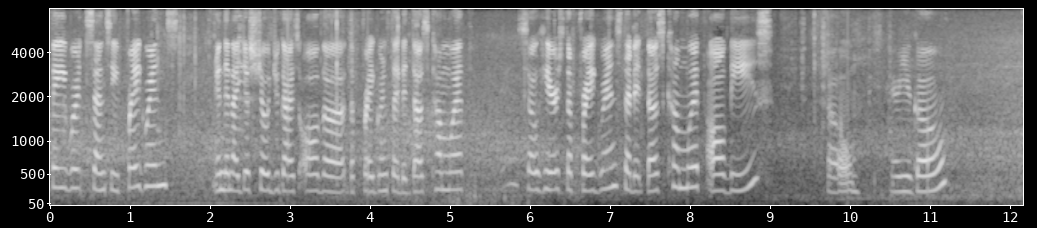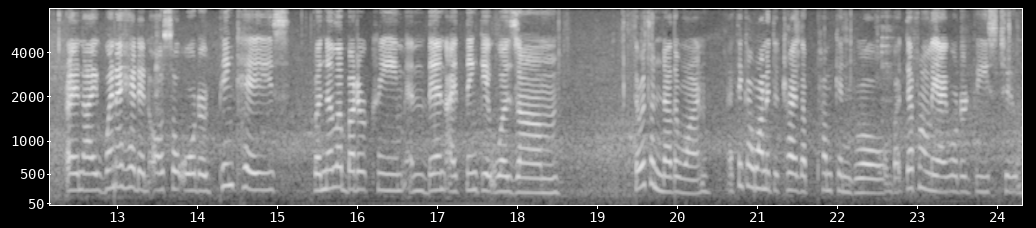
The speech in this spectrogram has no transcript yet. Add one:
favorite Scentsy fragrance. And then I just showed you guys all the, the fragrance that it does come with. So here's the fragrance that it does come with, all these. So there you go. And I went ahead and also ordered Pink Haze, Vanilla Buttercream, and then I think it was, um, there was another one. I think I wanted to try the Pumpkin Roll, but definitely I ordered these two.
